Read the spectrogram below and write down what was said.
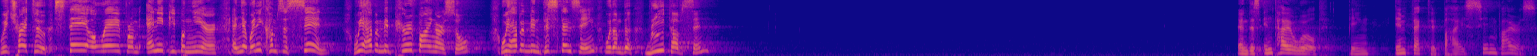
We try to stay away from any people near. And yet when it comes to sin, we haven't been purifying our soul. We haven't been distancing with um, the root of sin. and this entire world being infected by sin virus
